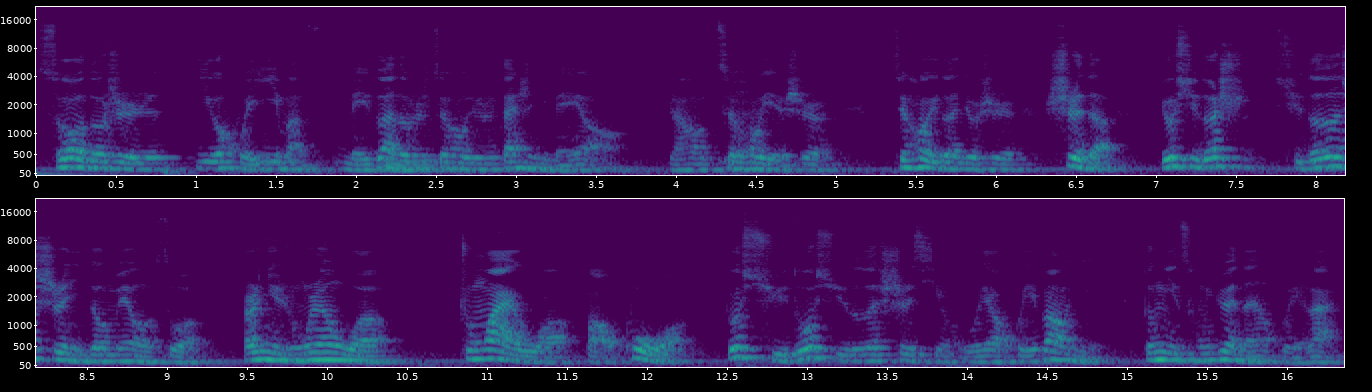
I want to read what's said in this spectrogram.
所有都是一个回忆嘛，每一段都是最后就是但是你没有，然后最后也是最后一段就是是的，有许多事许多的事你都没有做，而你容忍我，钟爱我，保护我，有许多许多的事情我要回报你，等你从越南回来，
